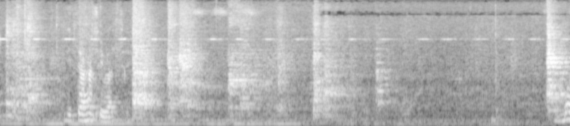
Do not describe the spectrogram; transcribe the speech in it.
છે? એ તો હસી વાત છે. બહુ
